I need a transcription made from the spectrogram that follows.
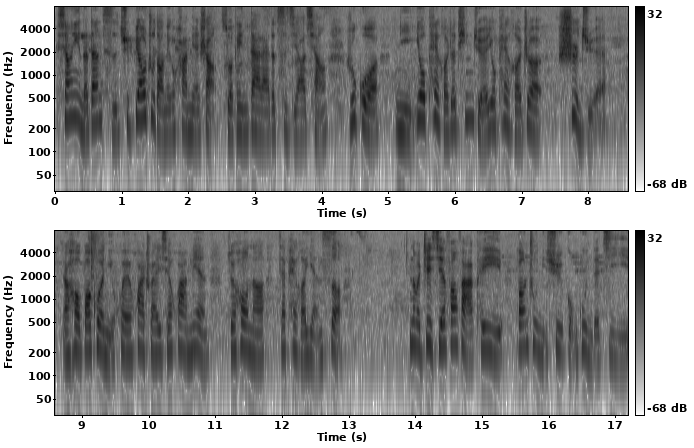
相应的单词去标注到那个画面上所给你带来的刺激要强。如果你又配合着听觉，又配合着视觉。然后包括你会画出来一些画面，最后呢再配合颜色，那么这些方法可以帮助你去巩固你的记忆，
